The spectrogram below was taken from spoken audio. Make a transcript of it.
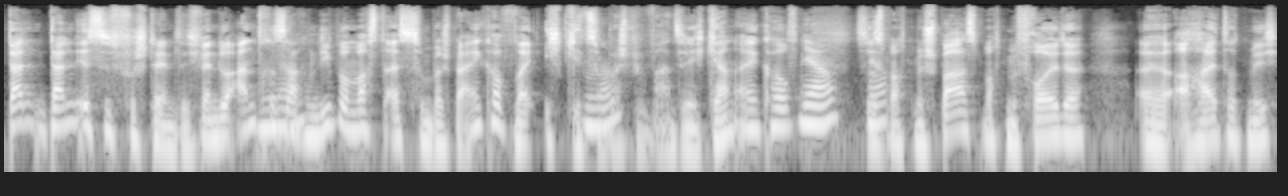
dann, dann ist es verständlich. Wenn du andere Sachen lieber machst als zum Beispiel einkaufen, weil ich gehe zum Ja. Beispiel wahnsinnig gern einkaufen. Ja, Das ja. macht mir Spaß, macht mir Freude, äh, erheitert mich.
